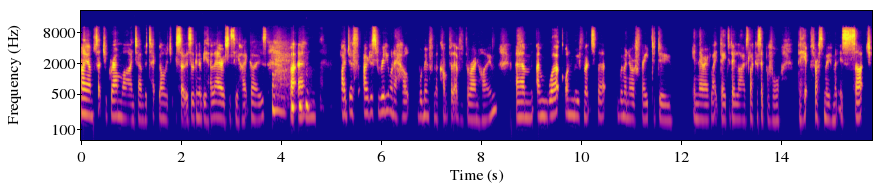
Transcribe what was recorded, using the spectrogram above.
I am such a grandma in terms of technology, so this is going to be hilarious to see how it goes. But um, I just, I just really want to help women from the comfort of their own home, um, and work on movements that women are afraid to do in their like day-to-day lives. Like I said before, the hip thrust movement is such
